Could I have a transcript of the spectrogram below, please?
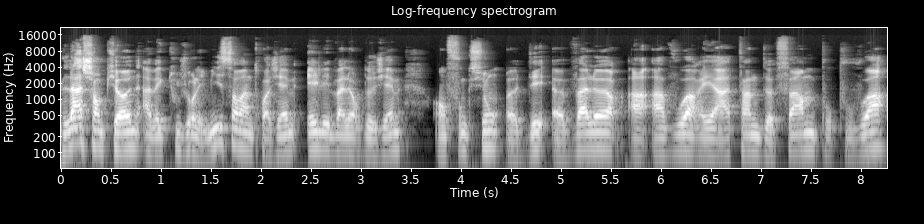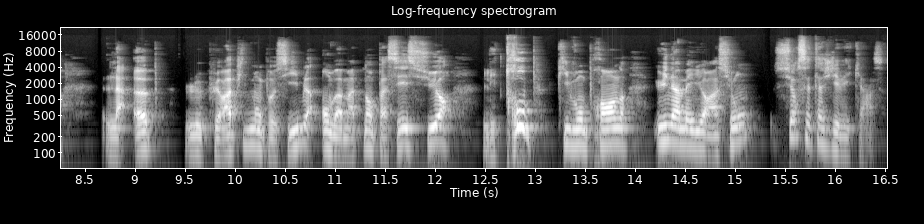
la championne avec toujours les 1123 gemmes et les valeurs de gemmes en fonction des valeurs à avoir et à atteindre de farm pour pouvoir la up le plus rapidement possible. On va maintenant passer sur les troupes qui vont prendre une amélioration sur cet HDV 15.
